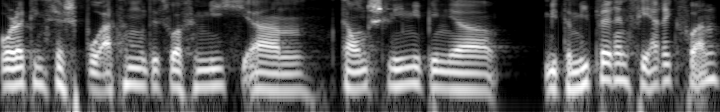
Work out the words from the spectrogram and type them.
allerdings erspart haben, und das war für mich ähm, ganz schlimm, ich bin ja mit der mittleren Fähre gefahren,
